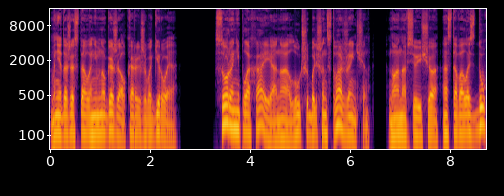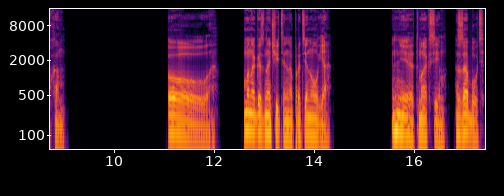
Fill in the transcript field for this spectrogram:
Мне даже стало немного жалко рыжего героя. Ссора неплохая, и она лучше большинства женщин, но она все еще оставалась духом. «О, многозначительно протянул я. «Нет, Максим, забудь.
